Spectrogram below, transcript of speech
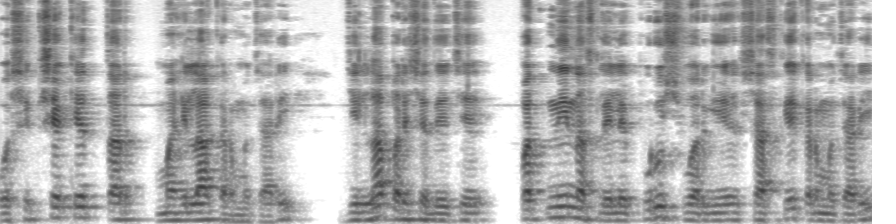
व शिक्षकेतर महिला कर्मचारी जिल्हा परिषदेचे पत्नी नसलेले पुरुष वर्गीय शासकीय कर्मचारी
